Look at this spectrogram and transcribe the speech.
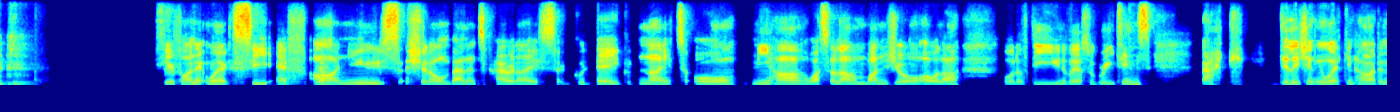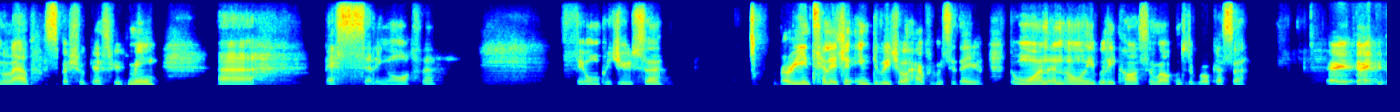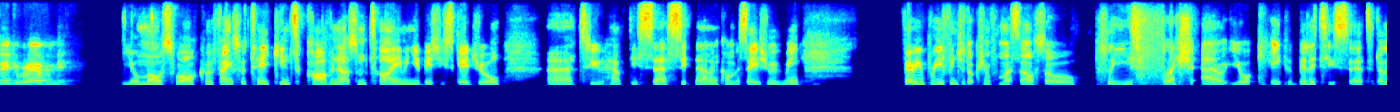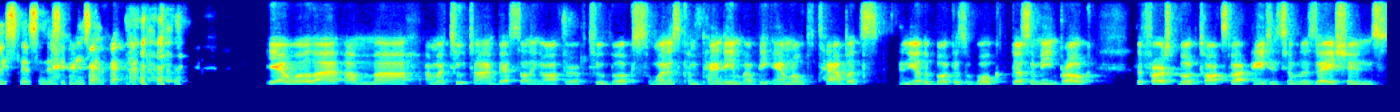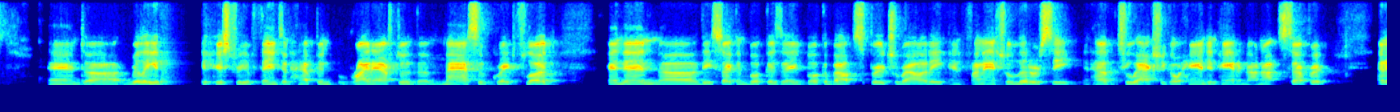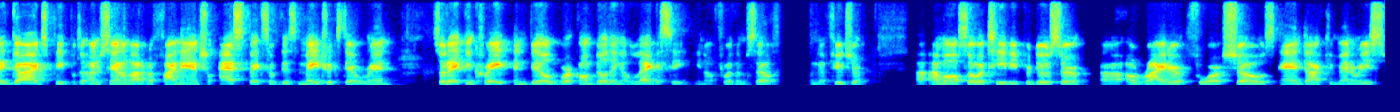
CFR Network, CFR News, Shalom, Balance, Paradise, good day, good night, all. Niha, wasalam, bonjour, hola, all of the universal greetings. Back, diligently working hard in the lab. Special guest with me, uh, best-selling author, film producer, very intelligent individual I have with me today, the one and only Billy Carson. Welcome to the broadcast, sir. Hey, thank you. Thank you for having me. You're most welcome. Thanks for taking to carving out some time in your busy schedule uh, to have this uh, sit down and conversation with me. Very brief introduction for myself. So please flesh out your capabilities, sir, to the listeners and the siblings. yeah, well, uh, I'm I'm a two-time best-selling author of two books. One is Compendium of the Emerald Tablets, and the other book is Woke Doesn't Mean Broke. The first book talks about ancient civilizations and really the history of things that happened right after the massive Great Flood. And then uh, the second book is a book about spirituality and financial literacy and how the two actually go hand in hand and are not separate. And it guides people to understand a lot of the financial aspects of this matrix that we're in so they can create and build, work on building a legacy, you know, for themselves in the future. Uh, I'm also a TV producer, uh, a writer for shows and documentaries,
